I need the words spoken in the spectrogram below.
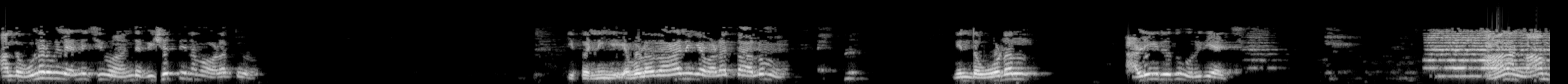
அந்த உணர்வுகள் என்ன செய்வோம்? அந்த விஷத்தை நம்ம வளர்த்துக்கணும் இப்ப நீங்க எவ்வளவுதான் நீங்க வளர்த்தாலும் இந்த உடல் அழிகிறது உறுதியாச்சு. ஆனா நாம்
